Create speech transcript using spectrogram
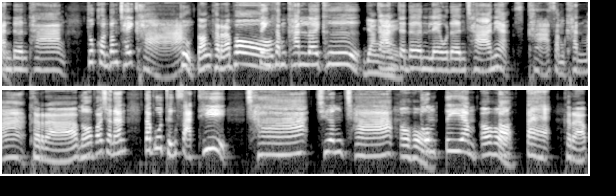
การเดินทาง ทุกคนต้องใช้ขา ถูกต้องครับผมสิ่งสำคัญเลยคือยังไงการจะเดินเร็วเดินช้าเนี่ยขาสำคัญมากครับเนาะเพราะฉะนั้นถ้าพูดถึงสัตว์ที่ช้า เชื่องช้าโอ้โหต้มเตี้ยมโอ้โหต่อแตะครับ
